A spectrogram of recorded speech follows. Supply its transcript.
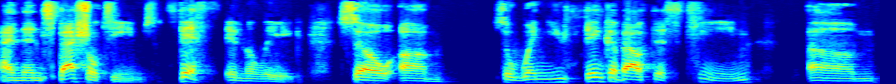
and then special teams, fifth in the league. So, um, so when you think about this team, um,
